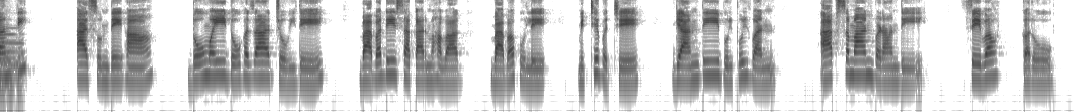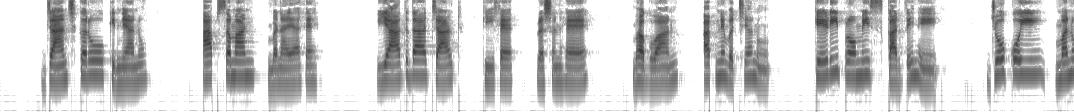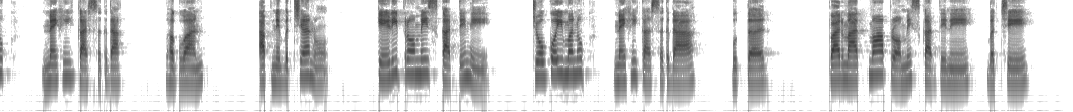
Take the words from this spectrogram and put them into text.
ਸ਼ਾਂਤੀ ਅੱਜ ਸੁਣਦੇ ਹਾਂ 2 ਮਈ 2024 ਦੇ ਬਾਬਾ ਦੇ ਸਾਕਾਰ ਮਹਾਵਾਕ ਬਾਬਾ ਭੋਲੇ ਮਿੱਠੇ ਬੱਚੇ ਗਿਆਨ ਦੀ ਬੁਲਬੁਲ ਬਨ ਆਪ ਸਮਾਨ ਬਣਾਉਣ ਦੀ ਸੇਵਾ ਕਰੋ ਜਾਂਚ ਕਰੋ ਕਿੰਨਿਆਂ ਨੂੰ ਆਪ ਸਮਾਨ ਬਣਾਇਆ ਹੈ ਯਾਦ ਦਾ ਚਾਰਟ ਕੀ ਹੈ ਪ੍ਰਸ਼ਨ ਹੈ ਭਗਵਾਨ ਆਪਣੇ ਬੱਚਿਆਂ ਨੂੰ ਕਿਹੜੀ ਪ੍ਰੋਮਿਸ ਕਰਦੇ ਨੇ ਜੋ ਕੋਈ ਮਨੁੱਖ ਨਹੀਂ ਕਰ ਸਕਦਾ? ਭਗਵਾਨ ਆਪਣੇ ਬੱਚਿਆਂ ਨੂੰ ਕਿਹੜੀ ਪ੍ਰੋਮਿਸ ਕਰਦੇ ਨੇ ਜੋ ਕੋਈ ਮਨੁੱਖ ਨਹੀਂ ਕਰ ਸਕਦਾ? ਉੱਤਰ, ਪਰਮਾਤਮਾ ਪ੍ਰੋਮਿਸ ਕਰਦੇ ਨੇ, ਬੱਚੇ,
